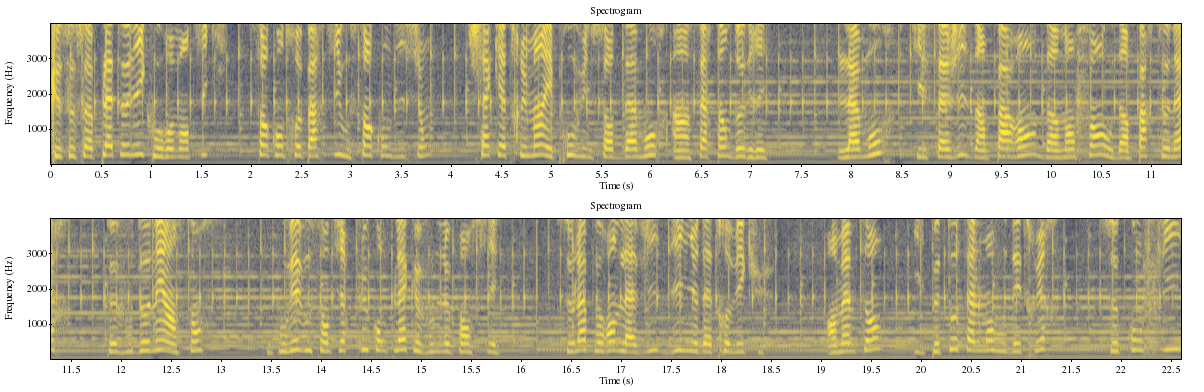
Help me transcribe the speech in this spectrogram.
Que ce soit platonique ou romantique, sans contrepartie ou sans condition, chaque être humain éprouve une sorte d'amour à un certain degré. L'amour, qu'il s'agisse d'un parent, d'un enfant ou d'un partenaire, peut vous donner un sens. Vous pouvez vous sentir plus complet que vous ne le pensiez. Cela peut rendre la vie digne d'être vécue. En même temps, il peut totalement vous détruire. Ce conflit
